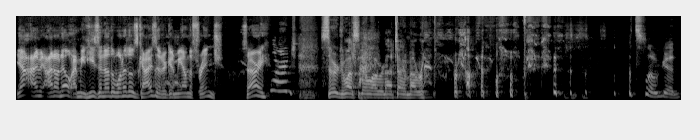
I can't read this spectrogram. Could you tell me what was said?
Yeah. I mean, I don't know. I mean, he's another one of those guys that are going to be on the fringe. Sorry. Serge, Serge wants to know why we're not talking about Robin Lopez. That's so good.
